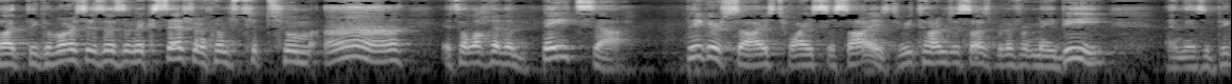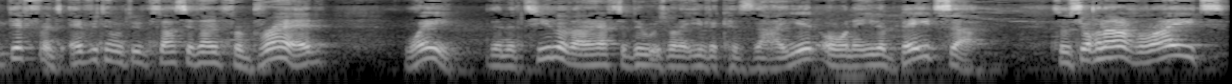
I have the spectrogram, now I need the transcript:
But the Gemara says there's an exception when it comes to tum'ah, it's halacha in a beitza bigger size, twice the size, three times the size, whatever it may be. And there's a big difference. Every time we do Tzatzidayim for bread, wait, then the natila that I have to do is when I eat a kazayit or when I eat a beitza. So the writes,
